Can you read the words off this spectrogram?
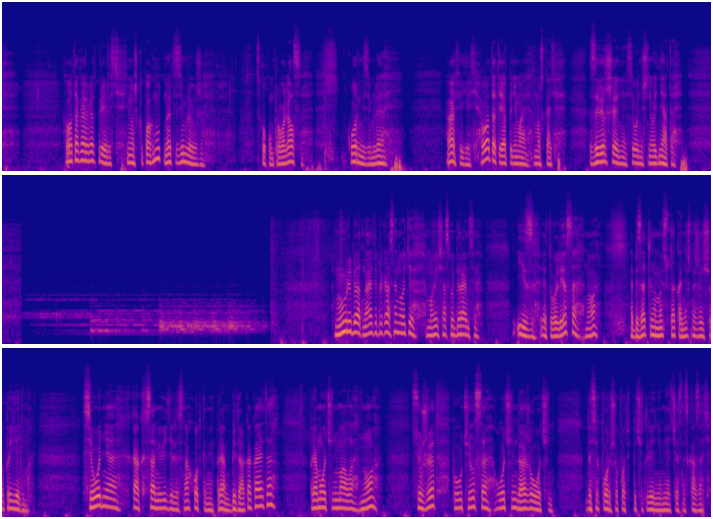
Вот такая, ребят, прелесть. Немножко погнут, но это землей уже. Сколько он провалялся. Корни, земля. Офигеть. Вот это я понимаю, можно сказать, завершение сегодняшнего дня-то. Ну, ребят, на этой прекрасной ноте мы сейчас выбираемся из этого леса, но обязательно мы сюда, конечно же, еще приедем. Сегодня, как сами видели, с находками прям беда какая-то. Прям очень мало, но сюжет получился очень даже очень. До сих пор еще под впечатлением, я честно сказать.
